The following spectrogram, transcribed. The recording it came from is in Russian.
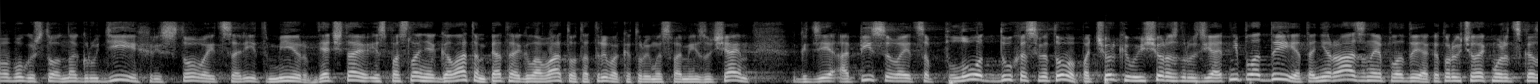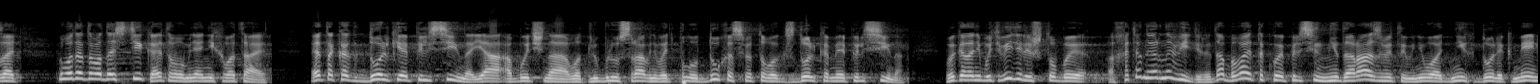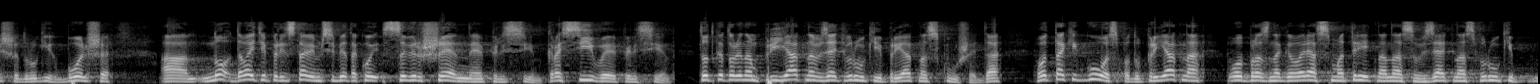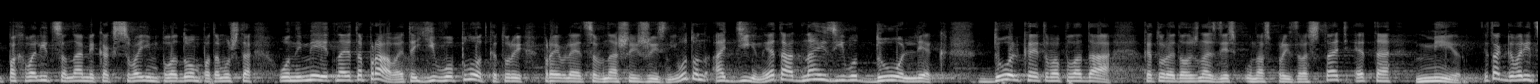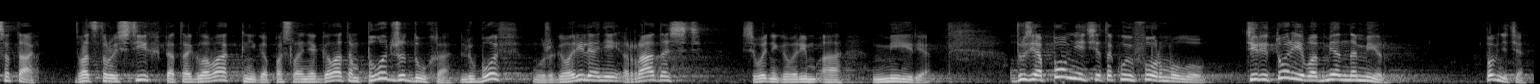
Слава Богу, что на груди Христовой царит мир. Я читаю из послания к Галатам, 5 глава, тот отрывок, который мы с вами изучаем, где описывается плод Духа Святого. Подчеркиваю еще раз, друзья, это не плоды, это не разные плоды, о которых человек может сказать, ну вот этого достиг, а этого у меня не хватает. Это как дольки апельсина. Я обычно вот люблю сравнивать плод Духа Святого с дольками апельсина – вы когда-нибудь видели, чтобы... А хотя, наверное, видели, да? Бывает такой апельсин недоразвитый, у него одних долек меньше, других больше. А, но давайте представим себе такой совершенный апельсин, красивый апельсин. Тот, который нам приятно взять в руки и приятно скушать, да? Вот так и Господу приятно, образно говоря, смотреть на нас, взять нас в руки, похвалиться нами как своим плодом, потому что Он имеет на это право. Это Его плод, который проявляется в нашей жизни. И вот Он один. И это одна из Его долек. Долька этого плода, которая должна здесь у нас произрастать, это мир. Итак, говорится так. 22 стих, 5 глава, книга послания к Галатам. «Плод же Духа, любовь, мы уже говорили о ней, радость, Сегодня говорим о мире. Друзья, помните такую формулу? Территории в обмен на мир. Помните?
